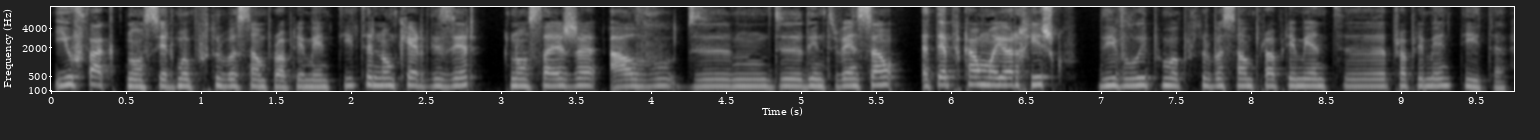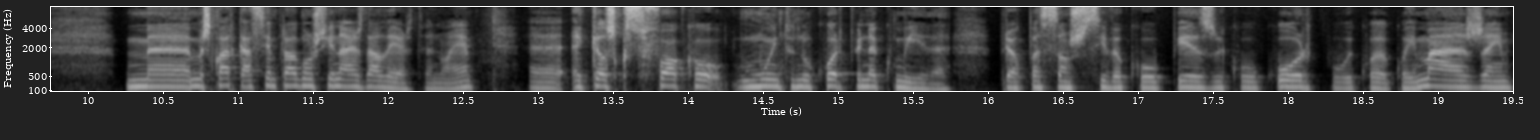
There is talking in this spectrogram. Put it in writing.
E o facto de não ser uma perturbação propriamente dita não quer dizer que não seja alvo de, de, de intervenção, até porque há um maior risco de evoluir para uma perturbação propriamente, propriamente dita. Mas, mas, claro que há sempre alguns sinais de alerta, não é? Uh, aqueles que se focam muito no corpo e na comida, preocupação excessiva com o peso e com o corpo e com a, com a imagem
